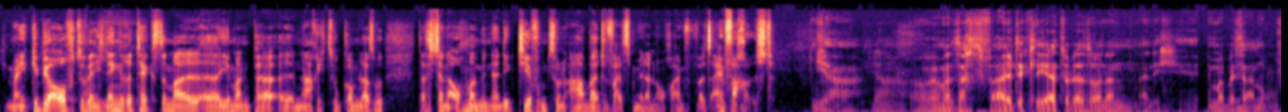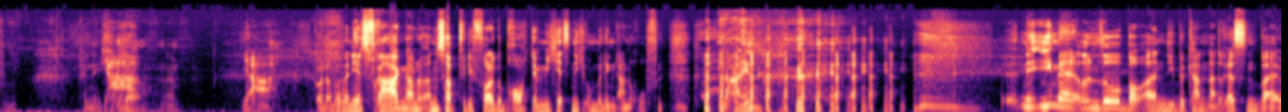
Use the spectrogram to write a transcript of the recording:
Ich meine, ich gebe ja auch so, wenn ich längere Texte mal äh, jemanden per äh, Nachricht zukommen lasse, dass ich dann auch mal mit einer Diktierfunktion arbeite, weil es mir dann auch ein, weil es einfacher ist. Ja, ja. Aber wenn man Sachverhalte klärt oder so, dann eigentlich immer besser anrufen, finde ich. Ja. Oder, ne? Ja, Gott, aber wenn ihr jetzt Fragen an uns habt für die Folge, braucht ihr mich jetzt nicht unbedingt anrufen. Nein. Eine E-Mail und so an die bekannten Adressen bei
